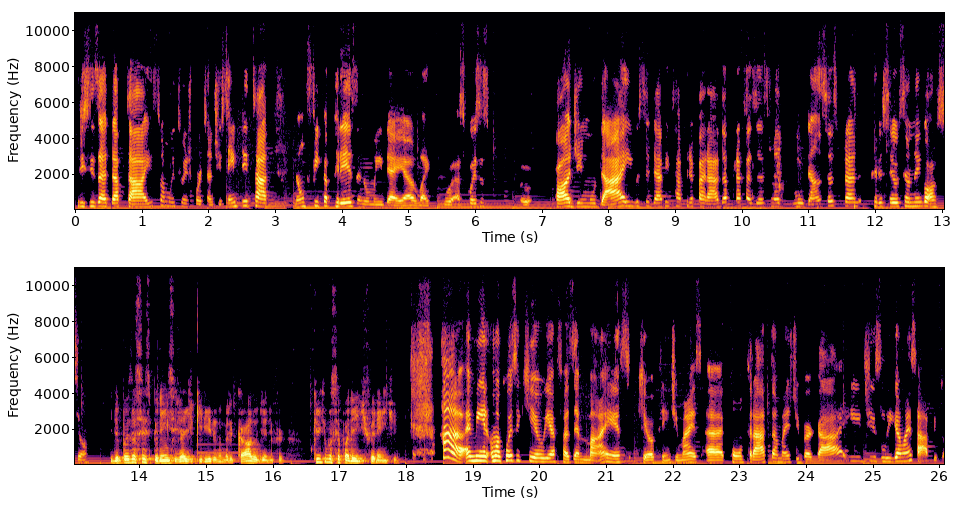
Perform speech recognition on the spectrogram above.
precisa adaptar. Isso é muito importante. Sempre tá, não fica presa numa ideia. Like, as coisas uh, podem mudar e você deve estar preparada para fazer as mudanças para crescer o seu negócio. E depois dessa experiência já adquirida no mercado, Jennifer, o que, que você faria diferente? Ah, I mean, uma coisa que eu ia fazer mais, que eu aprendi mais, é contrata mais devagar e desliga mais rápido.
